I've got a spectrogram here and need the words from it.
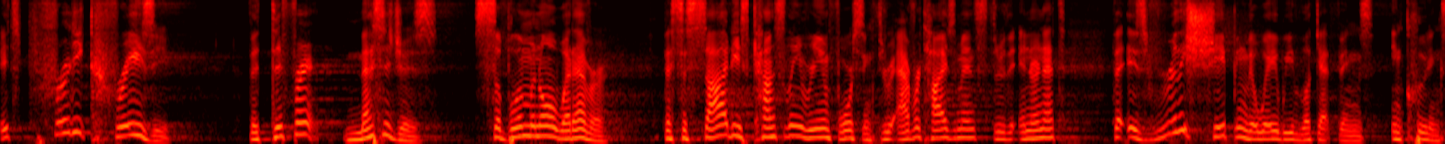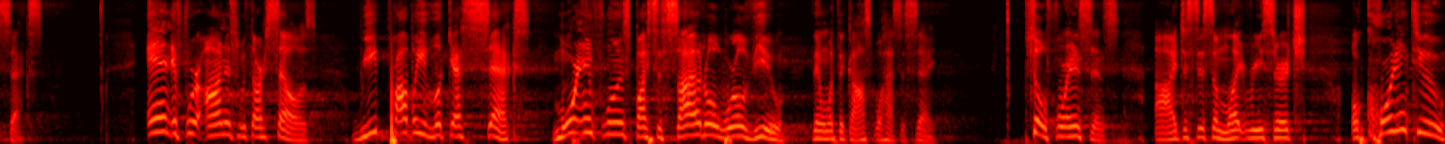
it's pretty crazy the different messages, subliminal, whatever, that society is constantly reinforcing through advertisements, through the internet, that is really shaping the way we look at things, including sex. And if we're honest with ourselves, we probably look at sex more influenced by societal worldview than what the gospel has to say. So, for instance, uh, I just did some light research. According to,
